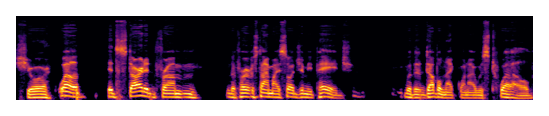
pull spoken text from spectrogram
Sure. Well, it started from the first time I saw Jimmy Page with a double neck when I was 12.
